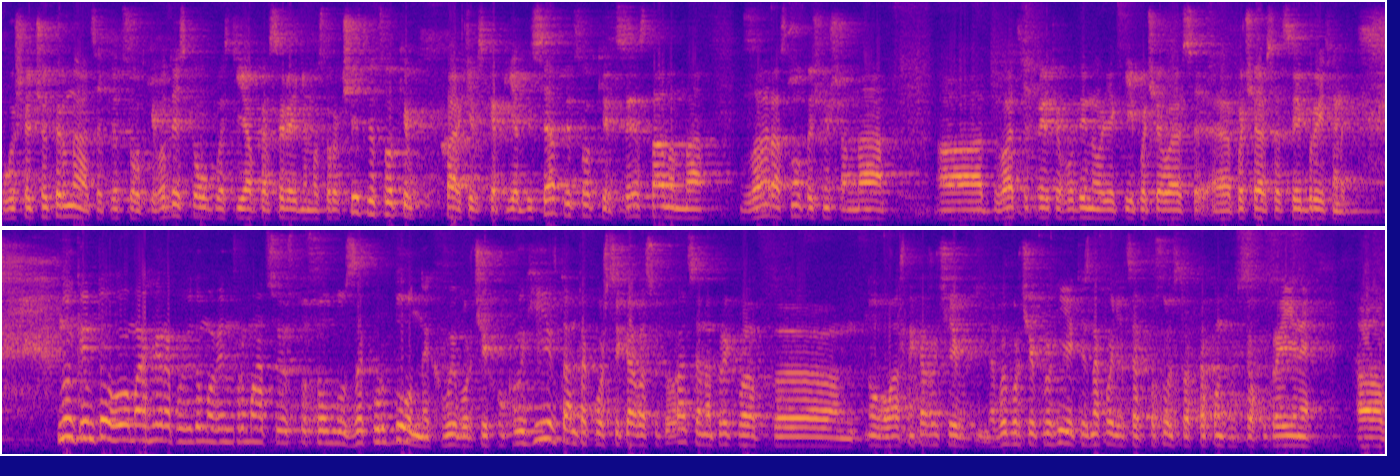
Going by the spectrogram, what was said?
лише 14%. Одеська область явка в середньому 46%, Харківська 50%. Це станом на зараз, ну точніше на а, 23 годину, в якій почався, е, почався цей брифінг. Ну і крім того, Магера повідомив інформацію стосовно закордонних виборчих округів. Там також цікава ситуація. Наприклад, е, ну власне кажучи, виборчі округи, які знаходяться в посольствах та консульствах України в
